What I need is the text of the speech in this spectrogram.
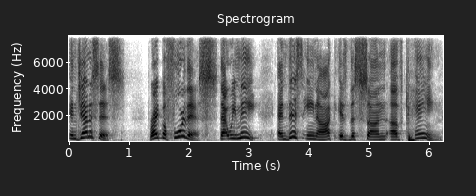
in Genesis right before this that we meet. And this Enoch is the son of Cain.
